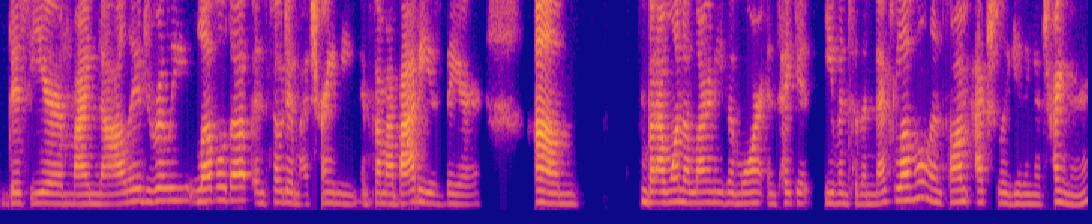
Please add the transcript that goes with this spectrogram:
this year my knowledge really leveled up and so did my training. And so my body is there. Um, but I want to learn even more and take it even to the next level. And so I'm actually getting a trainer,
